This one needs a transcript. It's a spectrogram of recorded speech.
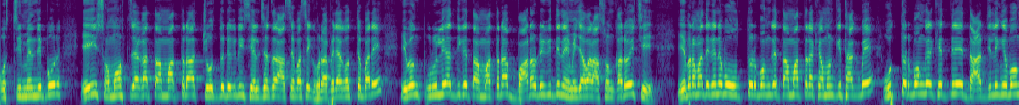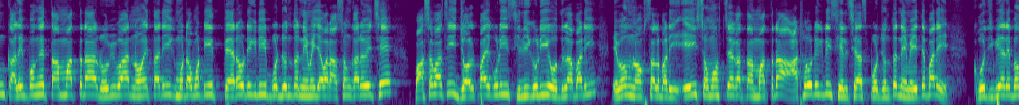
পশ্চিম মেদিনীপুর এই সমস্ত জায়গার তাপমাত্রা চোদ্দ ডিগ্রি সেলসিয়াসের আশেপাশে ঘোরাফেরা করতে পারে। এবং পুরুলিয়ার দিকে তাপমাত্রা বারো ডিগ্রিতে নেমে যাওয়ার আশঙ্কা রয়েছে। এবার আমাদের এখানে নেব উত্তরবঙ্গের তাপমাত্রা কেমন কি থাকবে। উত্তরবঙ্গের ক্ষেত্রে দার্জিলিং এবং কালিম্পংয়ের তাপমাত্রা রবিবার নয় তারিখ মোটামুটি তেরো ডিগ্রি পর্যন্ত নেমে যাওয়ার আশঙ্কা রয়েছে। পাশাপাশি জলপাইগুড়ি, শিলিগুড়ি, ওদলাবাড়ি এবং নকশালবাড়ি। এই সমস্ত জায়গার তাপমাত্রা আঠেরো ডিগ্রি সেলসিয়াস পর্যন্ত নেমে যেতে পারে। কোচবিহার এবং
